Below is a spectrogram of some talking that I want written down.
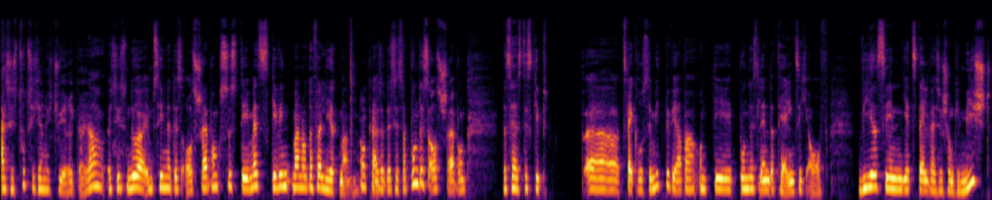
Also es tut sich ja nicht schwieriger, ja. Es ist nur im Sinne des Ausschreibungssystems, gewinnt man oder verliert man. Okay. Also das ist eine Bundesausschreibung. Das heißt, es gibt äh, zwei große Mitbewerber und die Bundesländer teilen sich auf. Wir sind jetzt teilweise schon gemischt.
